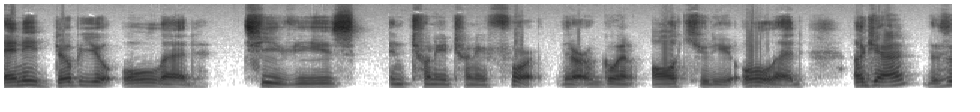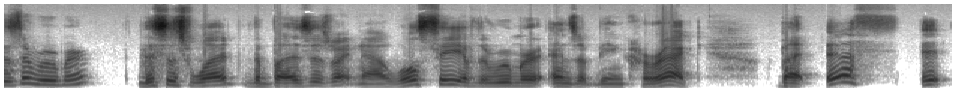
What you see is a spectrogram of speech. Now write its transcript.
any WOLED TVs in 2024. They're going all QD OLED. Again, this is a rumor. This is what the buzz is right now. We'll see if the rumor ends up being correct. But if it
